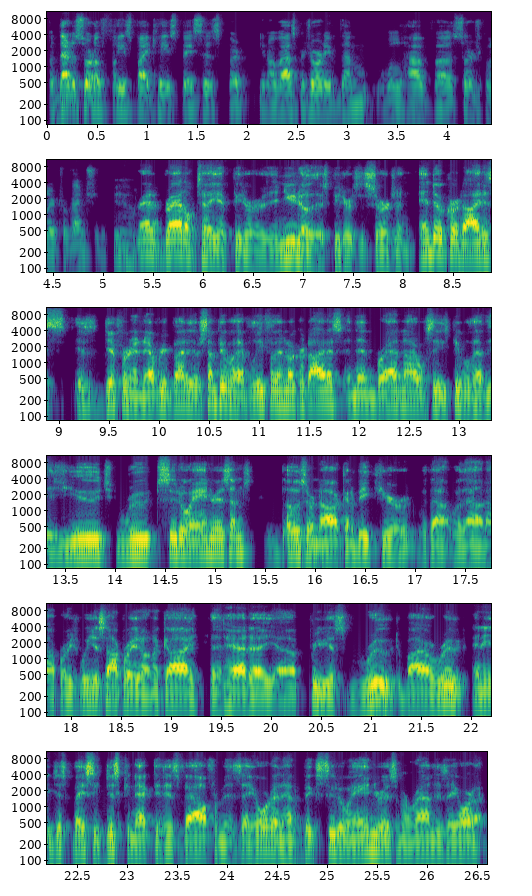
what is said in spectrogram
but that is sort of case by case basis. But you know vast majority of them will have uh, surgical intervention. Yeah. Brad, Brad will tell you Peter, and you know this, Peter, as a surgeon, endocarditis is different in everybody. There's some people have leaflet endocarditis, and then Brad and I will see these people that have these huge root pseudoaneurysms. Those are not going to be cured without without operation. We just operated on a guy that had a uh, previous root, bio root, and he had just basically disconnected his valve from his aorta and had a big pseudoaneurysm around his aorta.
